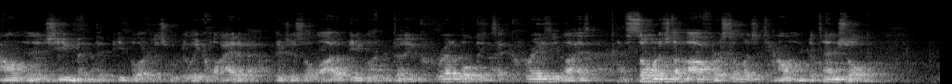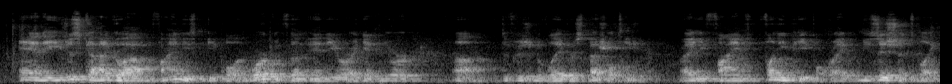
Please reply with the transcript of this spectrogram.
talent and achievement that people are just really quiet about. There's just a lot of people who've done incredible things, had crazy lives, have so much to offer, so much talent and potential and you just got to go out and find these people and work with them in your, again, your uh, division of labor specialty, right? You find funny people, right? Musicians, like,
